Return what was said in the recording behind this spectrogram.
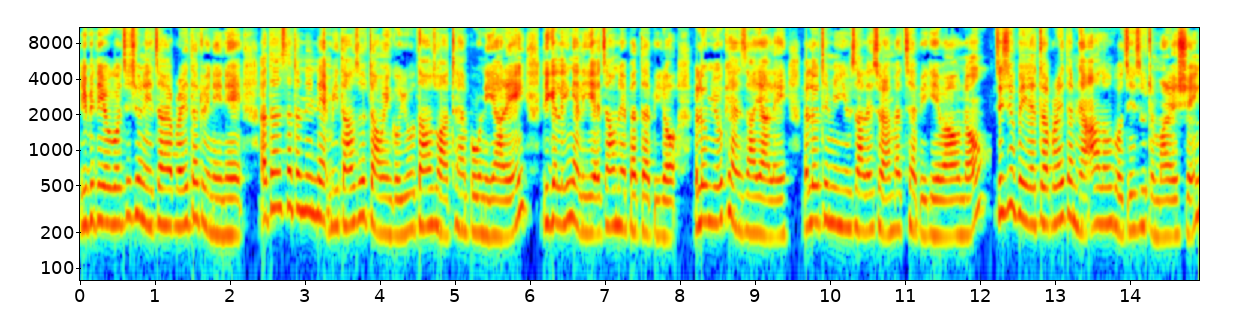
ဒီဗီဒီယိုကိုကြည့်ရှုနေကြတဲ့ပရိသတ်တွေအနေနဲ့အသက်17နှစ်နဲ့မိသားစုတာဝန်ကိုရိုးသားစွာထမ်းပိုးနေရတယ်ဒီကလေးငယ်လေးရဲ့အကြောင်းနဲ့ပတ်သက်ပြီးတော့ဘယ်လိုမျိုးခံစားရလဲဘယ်လိုထင်မြင်ယူဆလဲဆိုတာအမှတ်ချက်ပေးခဲ့ပါအောင်နော်ကြည့်ရှုပေးတဲ့အတွက်ပရိသတ်များအားလုံးကိုကျေးဇူးတင်ပါတယ်ရှင်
